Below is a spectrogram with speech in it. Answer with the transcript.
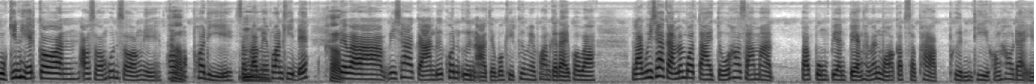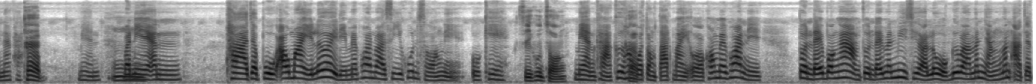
ปลูกกินเห็ดก่อนเอา2คูณ2นี่พอพอดีสำหรับแม่พ่อนคิดเด้ ครับ แต่ว่าวิชาการหรือคนอื่นอาจจะบ่คิดคือแม่พ่อนก็ได้เพราะว่าหลักวิชาการมันบ่ตายตัวเฮาสามารถปรับปรุงเปลี่ยนแปลงให้มันเหมาะกับสภาพพื้นที่ของเฮาได้นะคะครับแม่น อืม บัดนี้อันถ้าจะปลูกเอาใหม่เลยนี่แม่พ่อนว่า4คูณ2นี่ โอเค4คูณ2แม่นค่ะ คือคเฮารับ บ่ต้องตัดใหม่ออกของแม่พ่อนนี่ ต้นใดบ่งามต้นใดมันมีเชื้อโรคหรือว่ามันหยังมันอาจจะ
